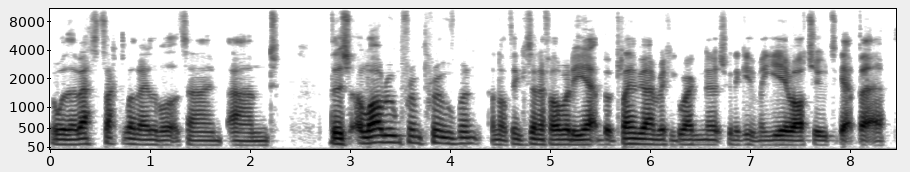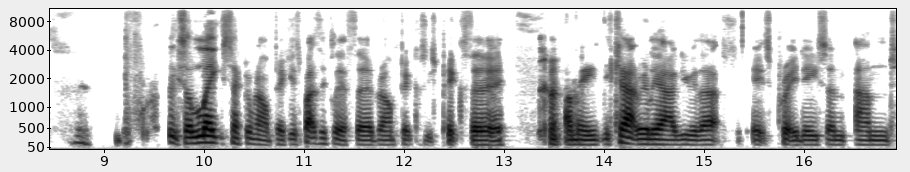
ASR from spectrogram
who were the best tackle available at the time, and there's a lot of room for improvement. I don't think he's NFL ready yet, but playing behind Ricky Wagner, it's going to give him a year or two to get better. It's a late second round pick. It's practically a third round pick because it's pick 30. I mean, you can't really argue with that. It's pretty decent. And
